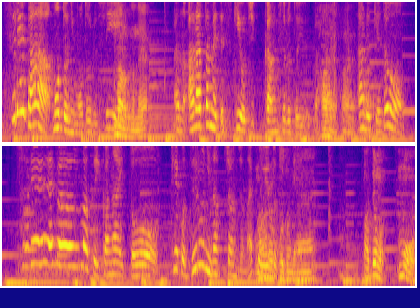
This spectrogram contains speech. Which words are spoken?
すれば元に戻るしなるほどね。あの改めて好きを実感するというかさ、はいはいあるけどそれがうまくいかないと結構ゼロになっちゃうんじゃない？こういう時って。ね。あでももう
